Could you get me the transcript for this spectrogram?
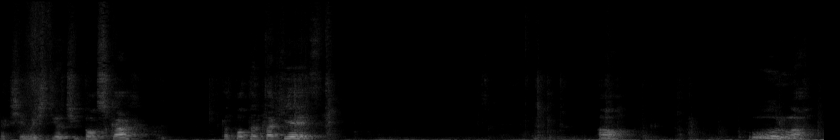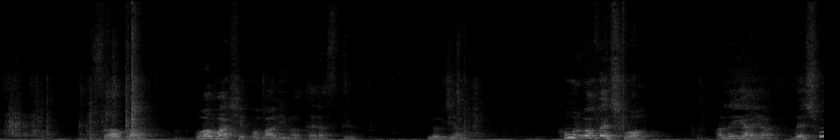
Jak się myśli o ciposzkach, to potem tak jest. O. Kurwa. Co to? Głowa się powaliła teraz tym ludziom. Kurwa, weszło. Ale jaja. Weszło?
